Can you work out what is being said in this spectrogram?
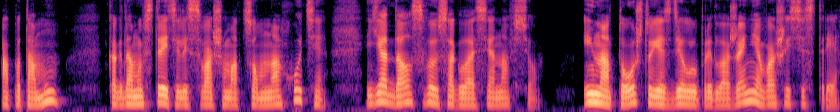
А потому, когда мы встретились с вашим отцом на охоте, я дал свое согласие на все. И на то, что я сделаю предложение вашей сестре,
